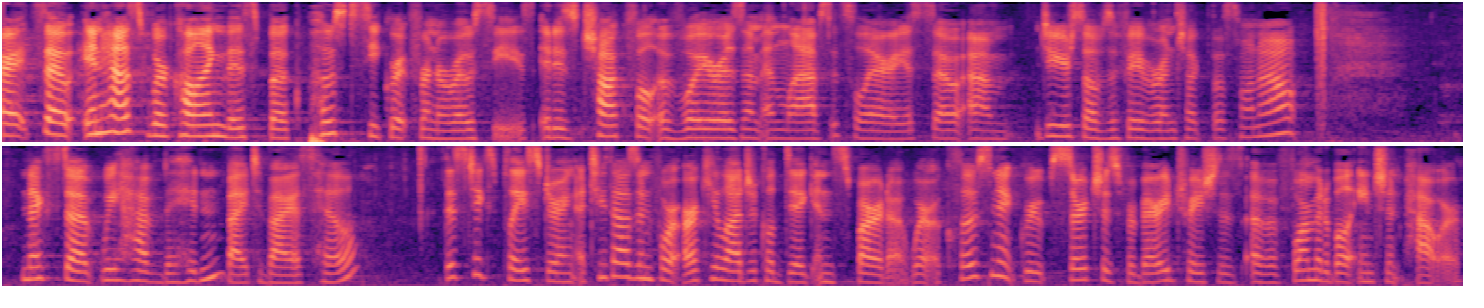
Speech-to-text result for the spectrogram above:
All right, so in house, we're calling this book Post Secret for Neuroses. It is chock full of voyeurism and laughs. It's hilarious. So um, do yourselves a favor and check this one out. Next up, we have The Hidden by Tobias Hill. This takes place during a 2004 archaeological dig in Sparta, where a close knit group searches for buried traces of a formidable ancient power.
